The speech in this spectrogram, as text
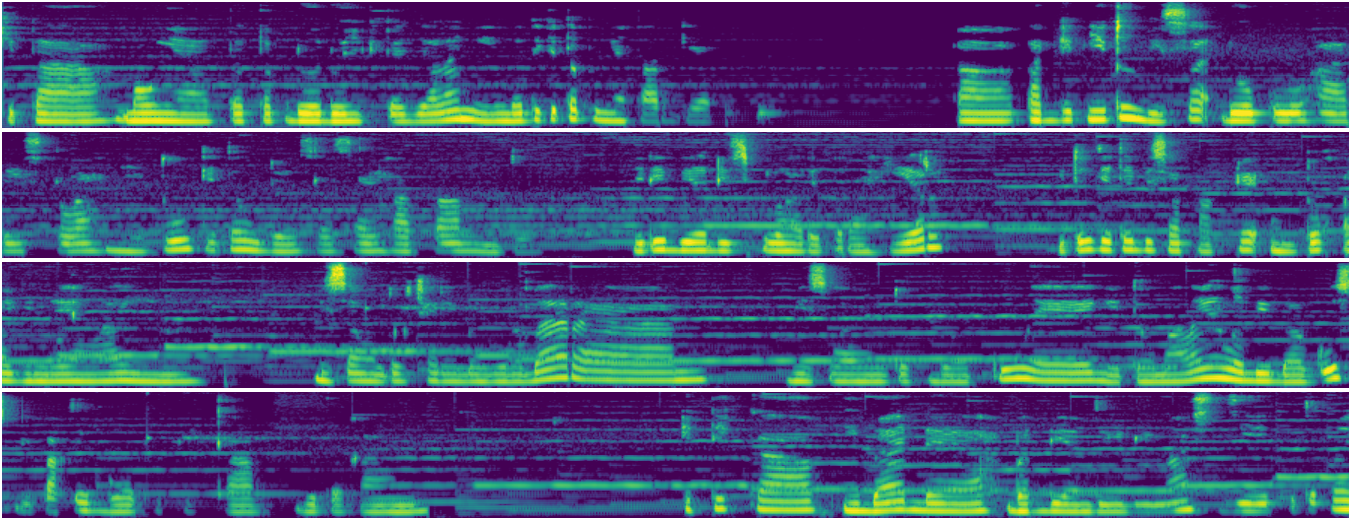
kita maunya tetap dua-duanya kita jalani, berarti kita punya target. Uh, targetnya itu bisa 20 hari setelahnya itu kita udah selesai hatam gitu. Jadi biar di 10 hari terakhir itu kita bisa pakai untuk agenda yang lain. Bisa untuk cari baju lebaran, bisa untuk buat kue gitu. Malah yang lebih bagus dipakai buat itikaf gitu kan. Itikaf, ibadah, berdiam diri di masjid itu kan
